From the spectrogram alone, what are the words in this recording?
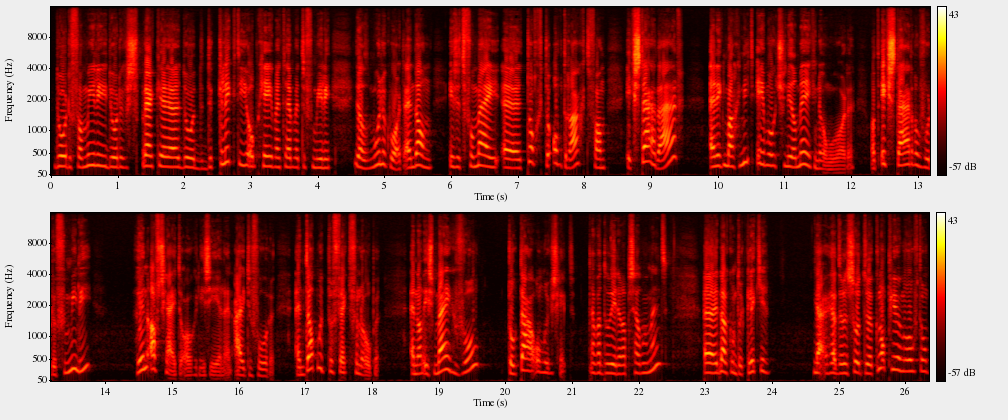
door de familie, door de gesprekken, door de, de, klik die je op een gegeven moment hebt met de familie, dat het moeilijk wordt. En dan is het voor mij toch de opdracht van, ik sta daar en ik mag niet emotioneel meegenomen worden. Want ik sta er om voor de familie hun afscheid te organiseren en uit te voeren. En dat moet perfect verlopen. En dan is mijn gevoel totaal ondergeschikt. En wat doe je dan op zo'n moment? Uh, dan komt er een klikje. Ja, ik heb er een soort uh, knopje in mijn hoofd om.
